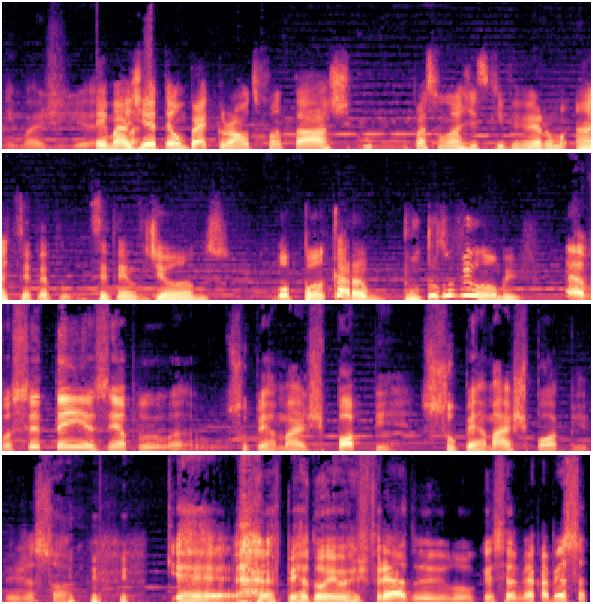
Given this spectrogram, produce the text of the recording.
Tem magia. Tem magia, tem um background fantástico. com Personagens que viveram antes de 70 centenas de anos. Lopan, cara, é um puta do vilão, bicho. É, você tem exemplo uh, super mais pop, super mais pop, veja só. é, perdoem o resfriado, enlouquecendo minha cabeça,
